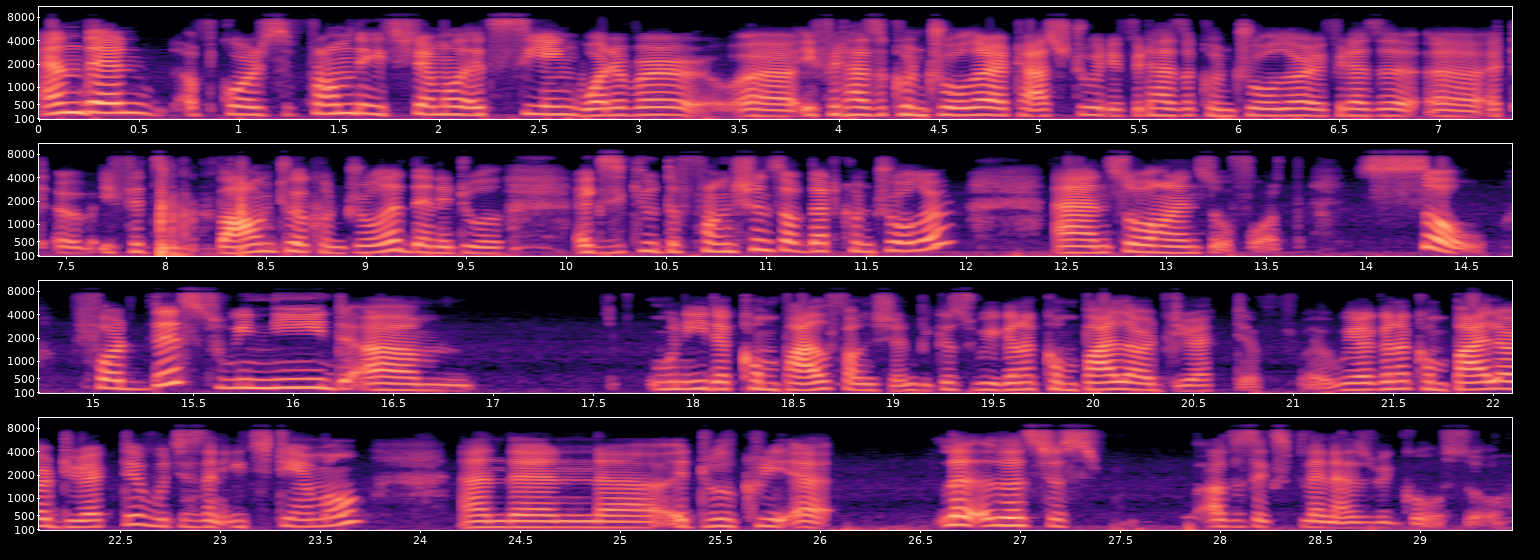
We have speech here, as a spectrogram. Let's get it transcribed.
and then of course from the HTML it's seeing whatever uh, if it has a controller attached to it if it has a controller if it has a uh, if it's bound to a controller then it will execute the functions of that controller and so on and so forth. So for this we need um, we need a compile function because we're going to compile our directive. We are going to compile our directive which is an HTML and then uh, it will create uh, let, us just I'll just explain as we go. So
